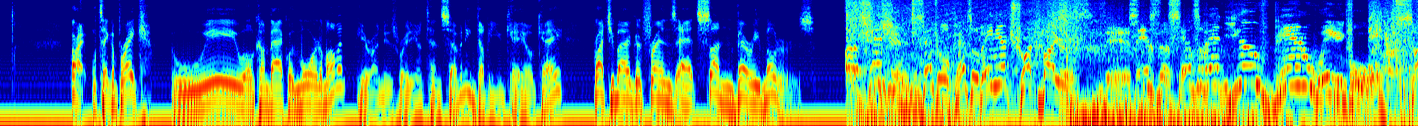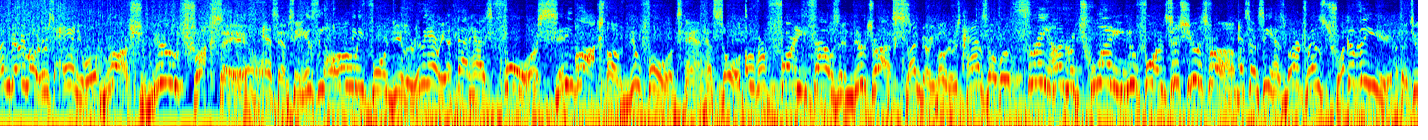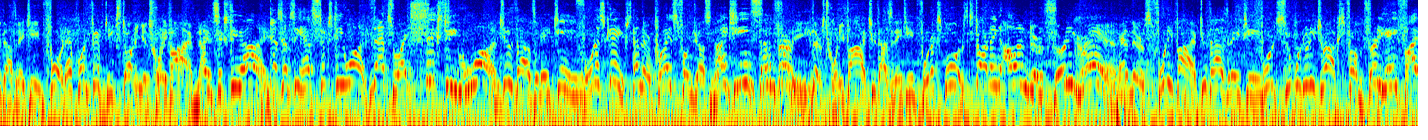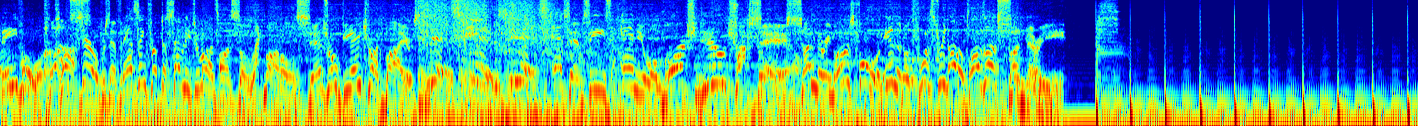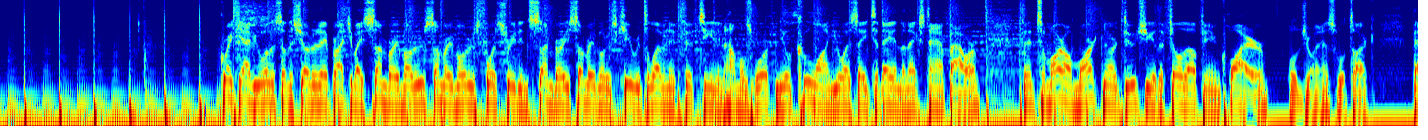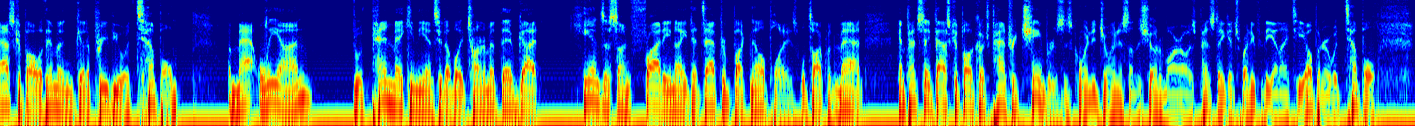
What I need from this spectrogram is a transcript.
All right, we'll take a break. We will come back with more in a moment here on News Radio 1070 WKOK. Brought to you by our good friends at Sunbury Motors. Attention, Central Pennsylvania truck buyers. This is the sales event you've been waiting for. Sunbury Motors annual March New Truck Sale. SMC is the only Ford dealer in the area that has four city blocks of new Fords and has sold over 40,000 new trucks. Sunbury Motors has over 320 new Fords to choose from. SMC has Motor Trend's Truck of the Year, the 2018 Ford F-150 starting at 25,969. SMC has 61. That's right, 61 2018 Ford Escapes, and they're priced from just 19,730. There's 25 2018 Ford Explorers starting under 30 grand, and there's 45 2018 Ford Super Duty trucks from 38,584. Plus 0% financing for up to 72 months on select models. Central PA truck buyers, this is it. SMC's annual March New Truck Sale. Sunbury Motors Ford in the North 4th Street Auto Plaza, Sunbury. Great to have you with us on the show today. Brought to you by Sunbury Motors. Sunbury Motors, 4th Street in Sunbury. Sunbury Motors Kia Routes 11 and 15 in Hummel's Wharf. Neal Coolong, USA Today in the next half hour. Then tomorrow, Mark Narducci of the Philadelphia Inquirer will join us. We'll talk basketball with him and get a preview of Temple. Matt Leon with Penn making the NCAA tournament. They've got Kansas on Friday night. That's after Bucknell plays. We'll talk with Matt. And Penn State basketball coach Patrick Chambers is going to join us on the show tomorrow as Penn State gets ready for the NIT opener with Temple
